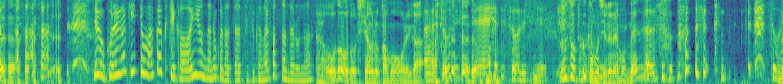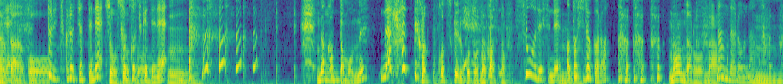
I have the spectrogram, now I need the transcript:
れました。でもこれがきっと若くて可愛い女の子だったら続かなかったんだろうなあおどおどしちゃうのかも俺が。あそうですね。そうですね。嘘つくかもしれないもんね。あそうそうね。なんかこう。取り繕っちゃってね。そうそうそう。かっこつけてね、うん、なかったもんね。なかった。かっこつけることなかったもん。そうですね、私だから。なんだろうな。なんだろうな、うん。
